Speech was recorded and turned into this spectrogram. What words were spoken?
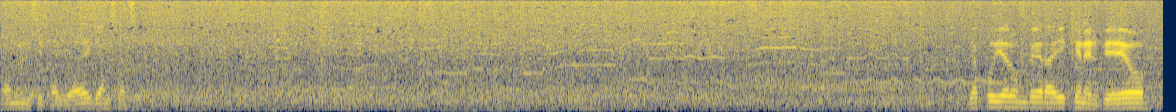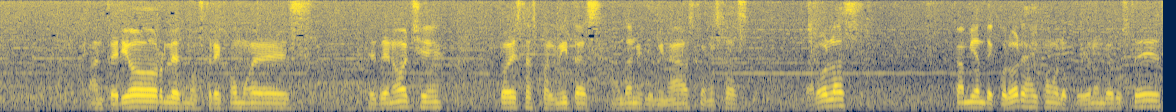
La municipalidad de Yansasa. Ya pudieron ver ahí que en el video anterior les mostré cómo es, es de noche todas estas palmitas andan iluminadas con estas farolas. Cambian de colores ahí como lo pudieron ver ustedes.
